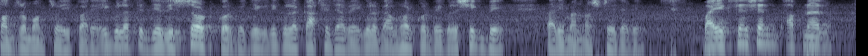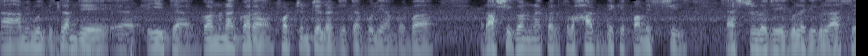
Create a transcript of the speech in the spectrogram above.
তন্ত্রমন্ত্র ই করে। এগুলাতে যে রিসর্ট করবে, যে, যেগুলো কাছে যাবে, এগুলো ব্যবহার করবে, এগুলো শিখবে, তার ইমান নষ্ট হয়ে যাবে। বা এক্সটেনশন আপনার আমি বলতেছিলাম যে এইটা, গণনা করা ফরচুন টেলার যেটা বলি আমরা, বা রাশি গণনা করা, অথবা হাত দেখে পামিস্ট্রি, অ্যাস্ট্রোলজি, এগুলো যেগুলো আছে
